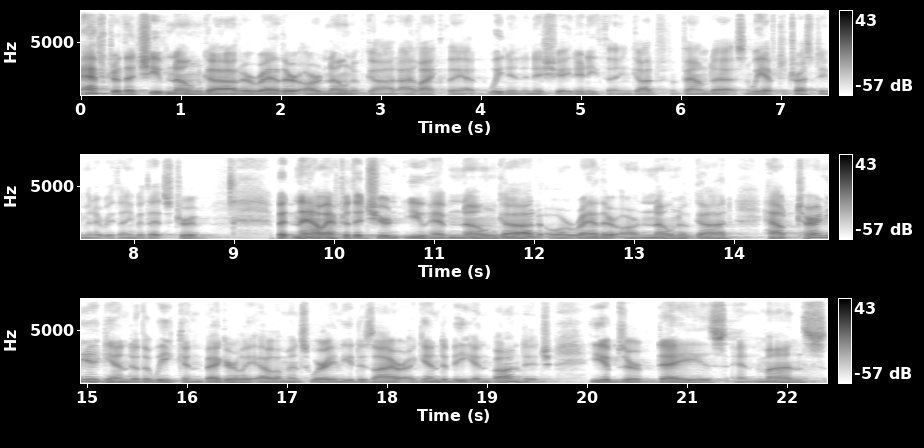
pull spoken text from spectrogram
after that you've known God, or rather are known of God, I like that. We didn't initiate anything. God found us, and we have to trust Him and everything, but that's true. But now, after that you you have known God, or rather are known of God, how turn ye again to the weak and beggarly elements wherein ye desire again to be in bondage? Ye observe days and months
